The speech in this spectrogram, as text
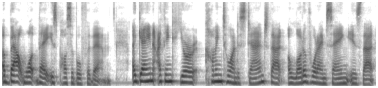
about what they is possible for them. Again, I think you're coming to understand that a lot of what I'm saying is that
